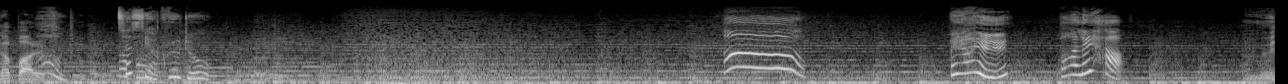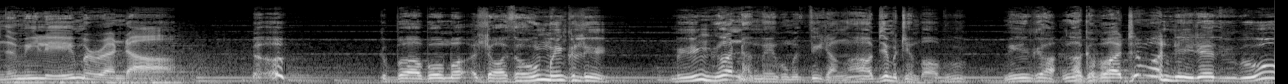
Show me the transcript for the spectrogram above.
ဒါပါတယ်ခရူတိုချစ်စရာခရူတို ဟာရေဘာလဲဟာမင်းသမီးလေးမရန်ဒါကဘာဘောမအလာဆုံးမင်းကလေးမင်းငါနာမည်ကိုမသိတာငါအပြစ်မတင်ပါဘူးမင်းကငါကဘာတမနေတဲ့သူကို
